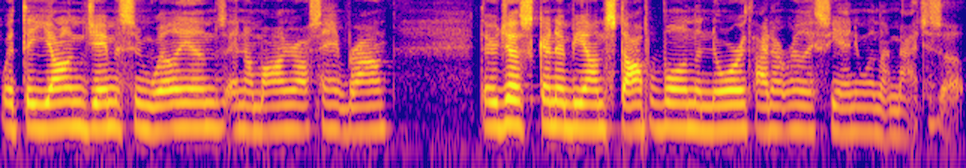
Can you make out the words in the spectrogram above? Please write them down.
with the young Jameson Williams and Amon-Ra St. Brown. They're just going to be unstoppable in the North. I don't really see anyone that matches up.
